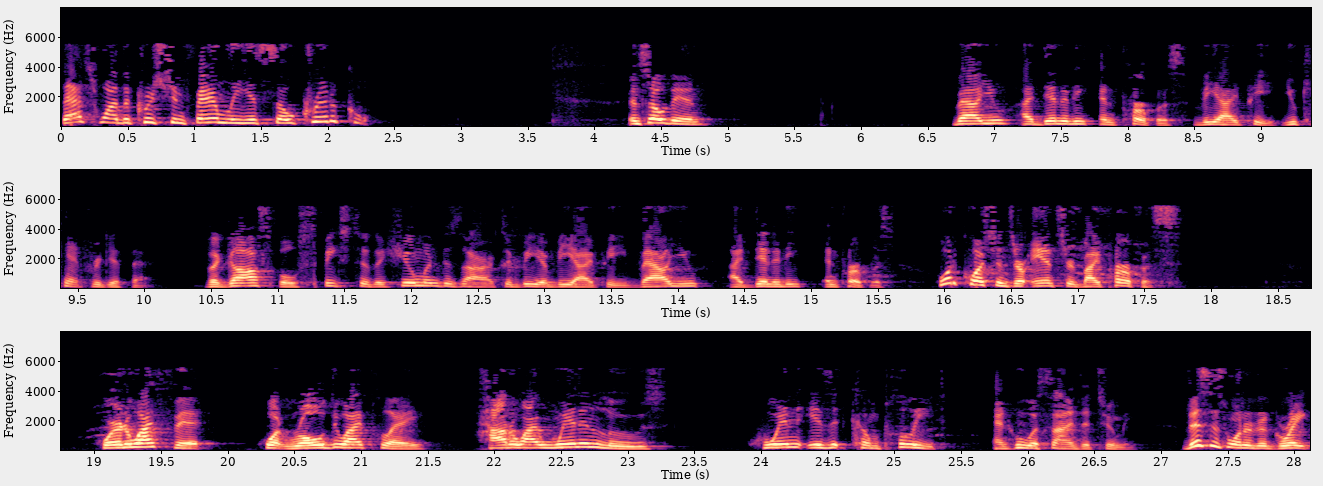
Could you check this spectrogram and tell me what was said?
That's why the Christian family is so critical. And so then, value, identity, and purpose, VIP. You can't forget that. The gospel speaks to the human desire to be a VIP. Value, identity, and purpose. What questions are answered by purpose? Where do I fit? What role do I play? How do I win and lose? When is it complete? And who assigns it to me? This is one of the great,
